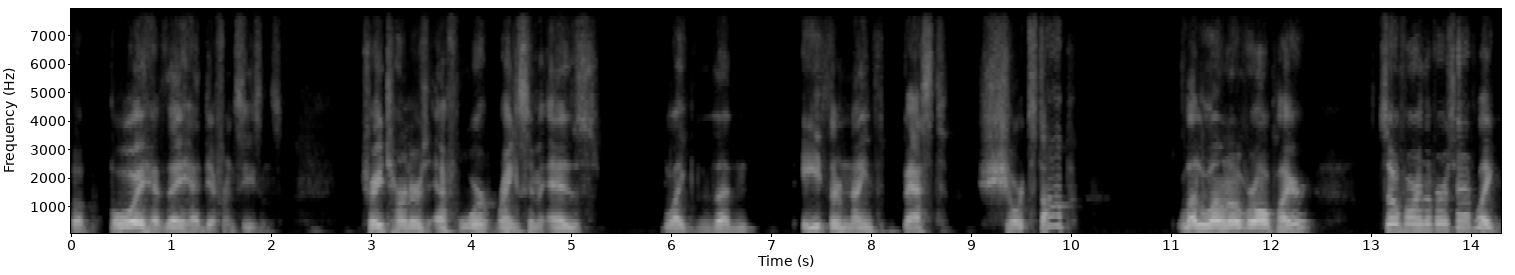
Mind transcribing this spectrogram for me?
But boy, have they had different seasons. Trea Turner's F4 ranks him as like the eighth or ninth best shortstop, let alone overall player so far in the first half. Like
